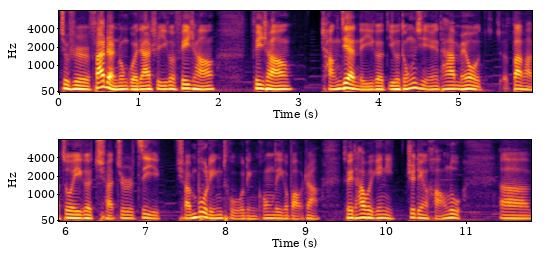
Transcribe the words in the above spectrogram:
就是发展中国家是一个非常非常常见的一个一个东西，因为它没有办法做一个全就是自己全部领土领空的一个保障，所以它会给你制定航路，呃。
